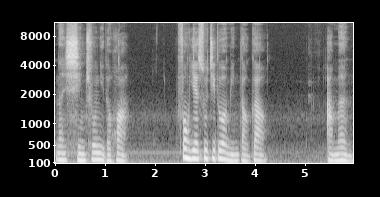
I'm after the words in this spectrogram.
能行出你的话。奉耶稣基督的名祷告，阿门。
